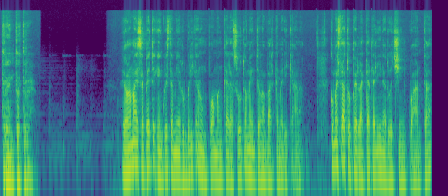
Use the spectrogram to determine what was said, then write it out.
33 E ormai sapete che in questa mia rubrica non può mancare assolutamente una barca americana. Come è stato per la Catalina 250,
